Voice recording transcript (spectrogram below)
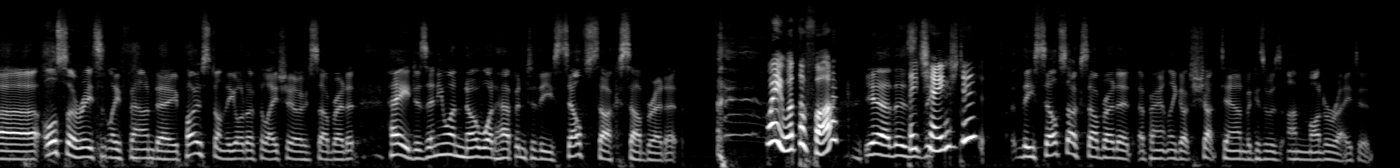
Uh, also, recently found a post on the Autofellatio subreddit. Hey, does anyone know what happened to the self suck subreddit? Wait, what the fuck? Yeah, there's They the, changed it? the self suck subreddit apparently got shut down because it was unmoderated.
